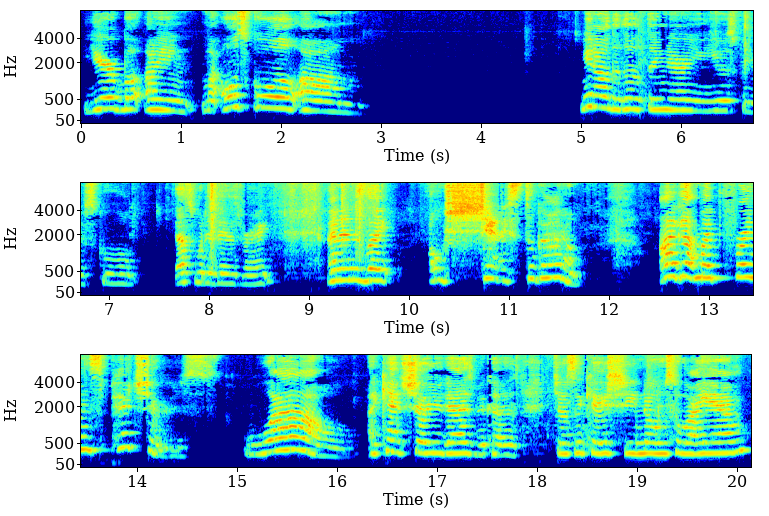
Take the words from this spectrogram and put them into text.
yearbook, I mean, my old school, um, you know, the little thing there you use for your school that's what it is, right? And then it's like, oh shit, I still got them. I got my friend's pictures. Wow. I can't show you guys because just in case she knows who I am,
